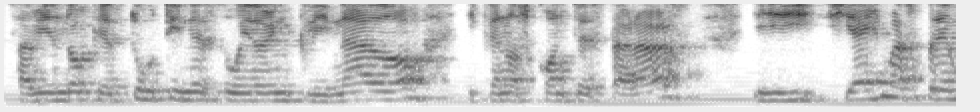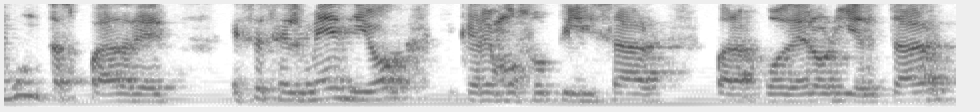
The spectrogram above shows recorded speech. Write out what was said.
sabiendo que tú tienes tu oído inclinado y que nos contestarás. Y si hay más preguntas, Padre, ese es el medio que queremos utilizar para poder orientar,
